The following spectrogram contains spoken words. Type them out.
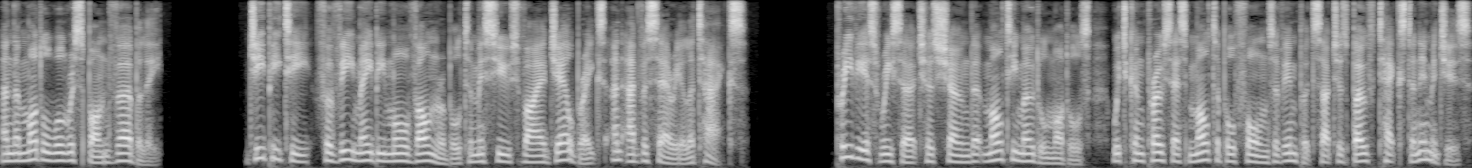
and the model will respond verbally. GPT 4v may be more vulnerable to misuse via jailbreaks and adversarial attacks. Previous research has shown that multimodal models, which can process multiple forms of input such as both text and images,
